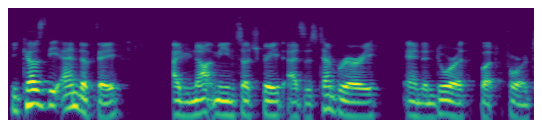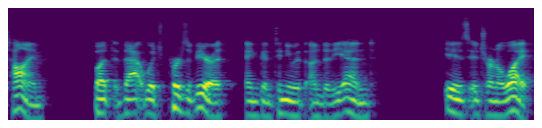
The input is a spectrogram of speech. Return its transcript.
because the end of faith, I do not mean such faith as is temporary, and endureth but for a time, but that which persevereth and continueth unto the end, is eternal life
